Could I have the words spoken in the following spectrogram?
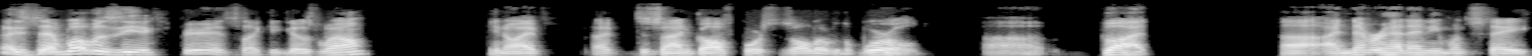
I said, What was the experience like? He goes, Well, you know, I've I've designed golf courses all over the world, uh, but uh, I never had anyone say,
